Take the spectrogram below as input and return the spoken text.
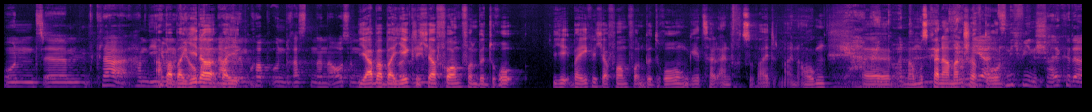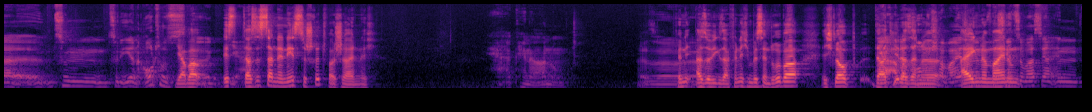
Und ähm, klar haben die aber bei jeder, bei, im Kopf und rasten dann aus. ja, aber bei jeglicher Form von Bedrohung. Je, bei jeglicher Form von Bedrohung geht es halt einfach zu weit in meinen Augen. Ja, äh, Gott, man muss keiner Mannschaft drohen. ist nicht wie in Schalke da äh, zum, zu ihren Autos. Ja, aber äh, ist, ja. das ist dann der nächste Schritt wahrscheinlich. Ja, keine Ahnung. Also, ich, also wie gesagt, finde ich ein bisschen drüber. Ich glaube, da ja, hat jeder seine eigene Meinung. sowas ja in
